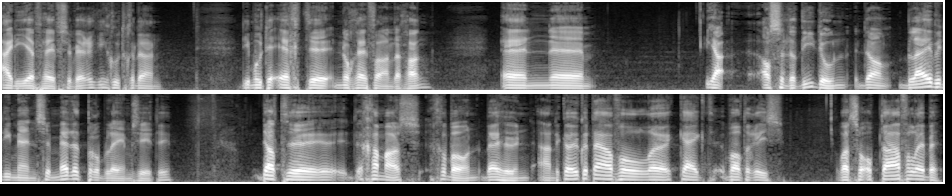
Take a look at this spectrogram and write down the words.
IDF heeft zijn werk niet goed gedaan. Die moeten echt uh, nog even aan de gang. En uh, ja, als ze dat niet doen, dan blijven die mensen met het probleem zitten. Dat uh, de Hamas gewoon bij hun aan de keukentafel kijkt wat er is. Wat ze op tafel hebben.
